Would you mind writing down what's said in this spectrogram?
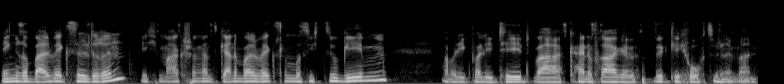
längere Ballwechsel drin. Ich mag schon ganz gerne Ballwechsel, muss ich zugeben. Aber die Qualität war keine Frage wirklich hoch zwischen den.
